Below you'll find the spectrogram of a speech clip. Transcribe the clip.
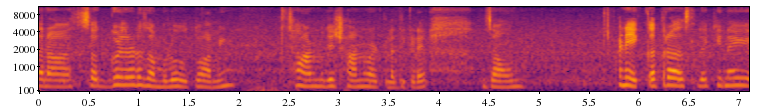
तर सगळेजण जमलो होतो आम्ही. छान म्हणजे छान वाटलं तिकडे जाऊन. आणि एकत्र असलं की नाही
